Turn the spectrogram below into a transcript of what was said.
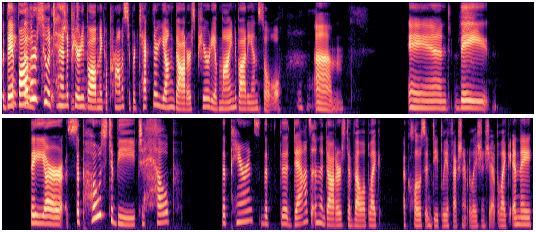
but the fathers who attend a purity ball make a promise to protect their young daughter's purity of mind, body, and soul. Mhm. Um, and they they are supposed to be to help the parents, the the dads and the daughters develop like a close and deeply affectionate relationship. Like, and they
